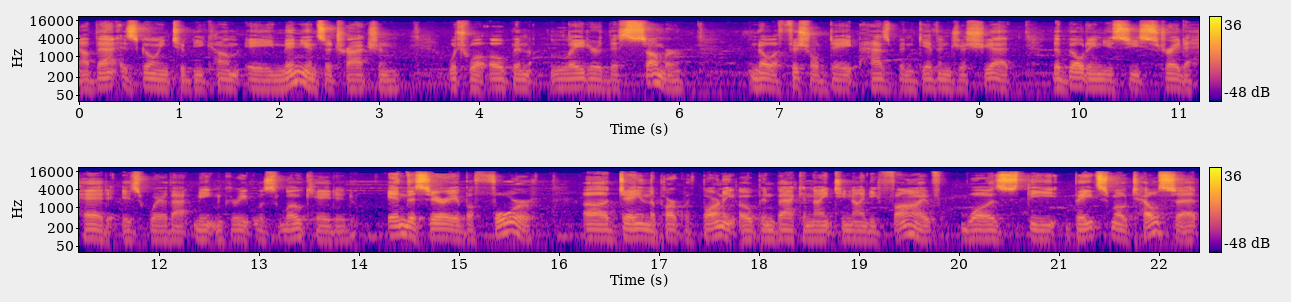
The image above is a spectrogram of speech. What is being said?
Now that is going to become a Minions attraction, which will open later this summer. No official date has been given just yet. The building you see straight ahead is where that meet and greet was located. In this area before uh, Day in the Park with Barney opened back in 1995 was the Bates Motel set,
